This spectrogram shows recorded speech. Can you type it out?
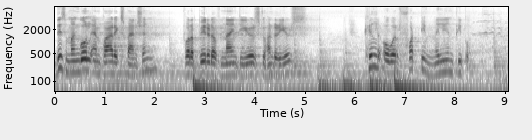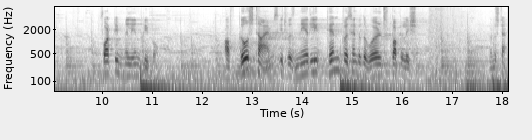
This Mongol empire expansion for a period of ninety years to hundred years killed over forty million people. Forty million people. of those times, it was nearly ten percent of the world's population. You Understand?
